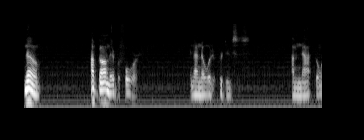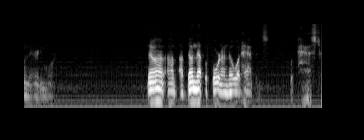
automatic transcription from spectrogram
No, I've gone there before, and I know what it produces. I'm not going there anymore. No, I've, I've done that before, and I know what happens. But, Pastor,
